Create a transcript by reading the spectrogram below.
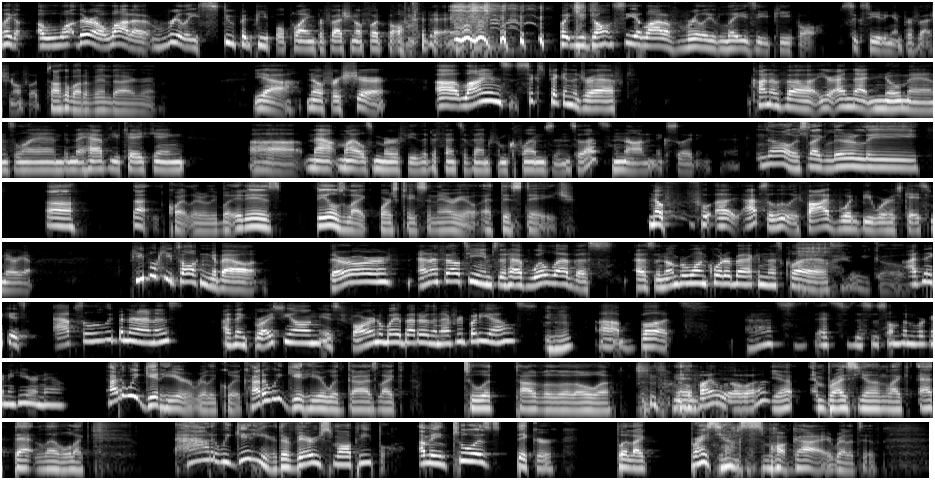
like a lot there are a lot of really stupid people playing professional football today. But you don't see a lot of really lazy people succeeding in professional football talk about a venn diagram. Yeah no for sure. Uh lions six pick in the draft kind of uh you're in that no man's land and they have you taking uh Matt Myles murphy the defensive end from clemson so that's not an exciting pick. No it's like literally uh not quite literally, but it is feels like worst case scenario at this stage. No, f- uh, absolutely. Five would be worst case scenario. People keep talking about there are NFL teams that have Will Levis as the number one quarterback in this class. Oh, here we go. I think it's absolutely bananas. I think Bryce Young is far and away better than everybody else. Mm-hmm. Uh, but That's that's this is something we're gonna hear now. How do we get here, really quick? How do we get here with guys like Tua Tagovailoa and Vailoa. yeah, and Bryce Young, like at that level? Like, how did we get here? They're very small people. I mean, Tua's thicker, but like Bryce Young's a small guy, relative.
